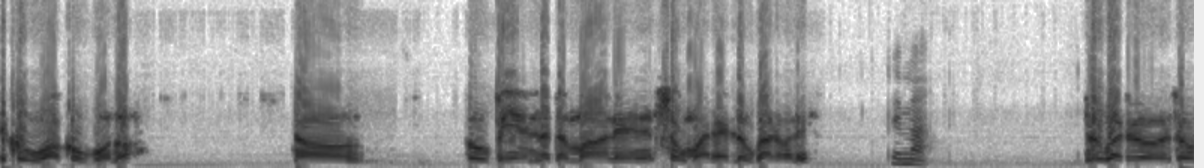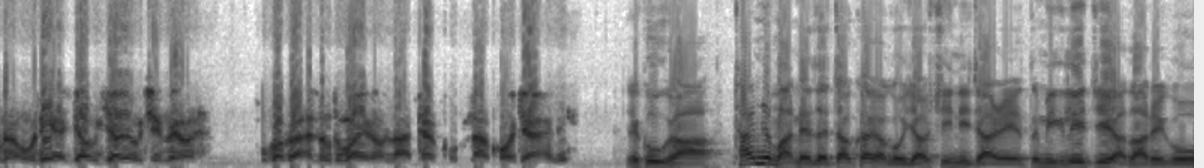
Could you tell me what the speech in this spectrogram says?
တခုဝါခုတ်ပေါ့နော်။တော့ဟိုပြန်လက်သမားလည်းဆုံးပါတယ်လောက်ကတော့လေ။ဒီမှာလောက်ကတော့ဆုံးတယ်ဟိုနေ့ကရောက်ရောက်ရောက်ချင်းပဲဟိုဘက်ကအလုပ်သမားတွေတော့လာထက်လာခေါ်ကြရလေ။ ယခုကထိုင်းမြန်မာနယ်စပ်ကြောက်ခတ်ရွာကိုရောက်ရှိနေကြတဲ့သမီးကလေးကြေးရသားတွေကို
